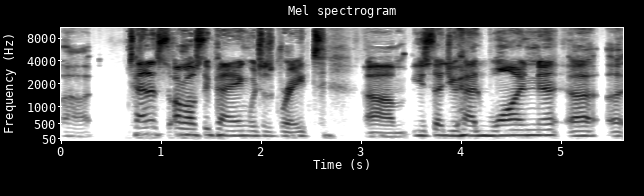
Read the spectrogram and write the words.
uh, tenants are mostly paying, which is great. Um, you said you had one uh, uh,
